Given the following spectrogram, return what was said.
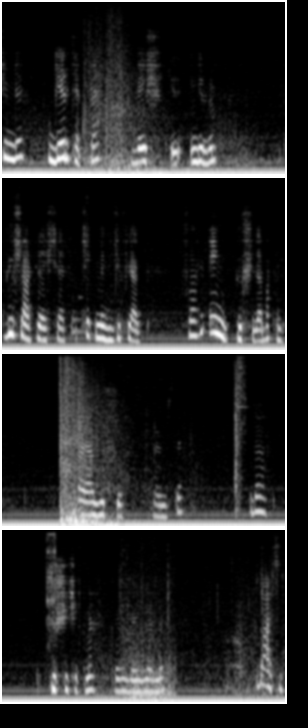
şimdi geri tepme 5 indirdim. Güç arkadaşlar. Çekme gücü falan. Şu an en güçlü de bakın. Bayağı güçlü elimizde. Bu da güçlü çekme. Gördüğünüz yerler. Bu da asit.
